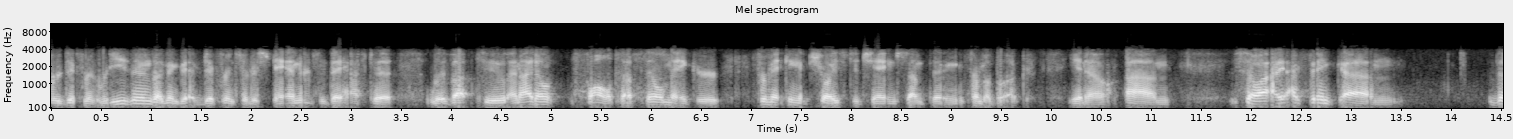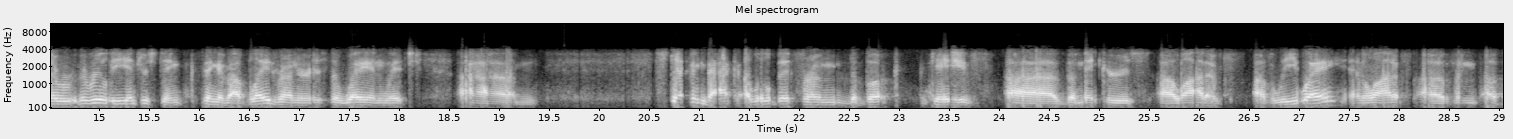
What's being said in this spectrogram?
for different reasons. I think they have different sort of standards that they have to live up to, and I don't fault a filmmaker for making a choice to change something from a book. You know, um, so I, I think. Um, the the really interesting thing about Blade Runner is the way in which um, stepping back a little bit from the book gave uh, the makers a lot of of leeway and a lot of of, of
